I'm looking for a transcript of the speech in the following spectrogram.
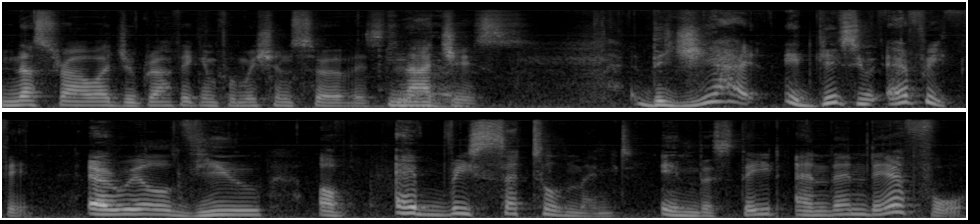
Nasarawa Geographic Information Service, NAGIS. The GI it gives you everything: aerial view of every settlement in the state, and then therefore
